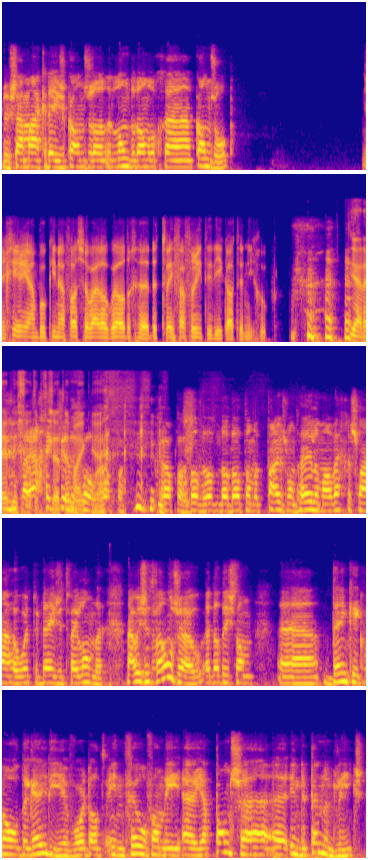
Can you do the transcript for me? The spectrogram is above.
Dus daar maken deze kansen landen dan nog kans op. Nigeria en Burkina Faso waren ook wel de, de twee favorieten die ik had in die groep. Ja, daar heb je geld op gezet, hè Mike? Ja. grappig, grappig dat, dat, dat, dat dan het thuisland helemaal weggeslagen wordt door deze twee landen. Nou is het wel zo, en dat is dan eh, denk ik wel de reden hiervoor, dat in veel van die eh, Japanse eh, independent leagues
